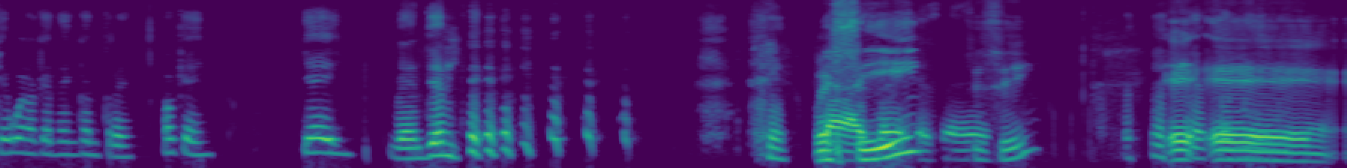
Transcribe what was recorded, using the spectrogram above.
qué bueno que te encontré. Ok, yay, ¿me entiendes? Pues sí, sí, ese, sí. Eh, eh,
